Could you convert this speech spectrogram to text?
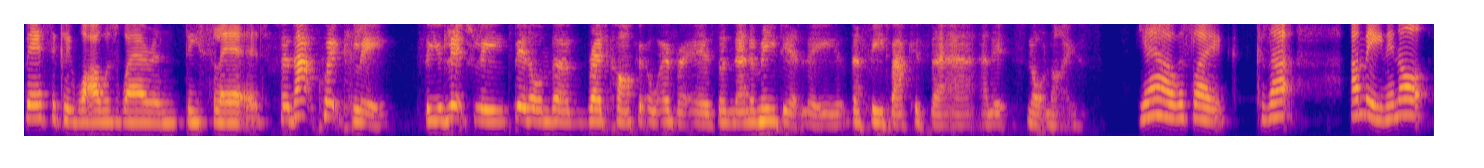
basically what I was wearing deslated. So that quickly so you'd literally been on the red carpet or whatever it is, and then immediately the feedback is there and it's not nice. Yeah, I was like, because I, I mean, in all,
